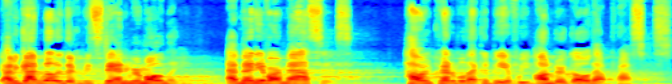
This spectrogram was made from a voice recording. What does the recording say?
I mean, God willing, there could be standing room only at many of our Masses. How incredible that could be if we undergo that process.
